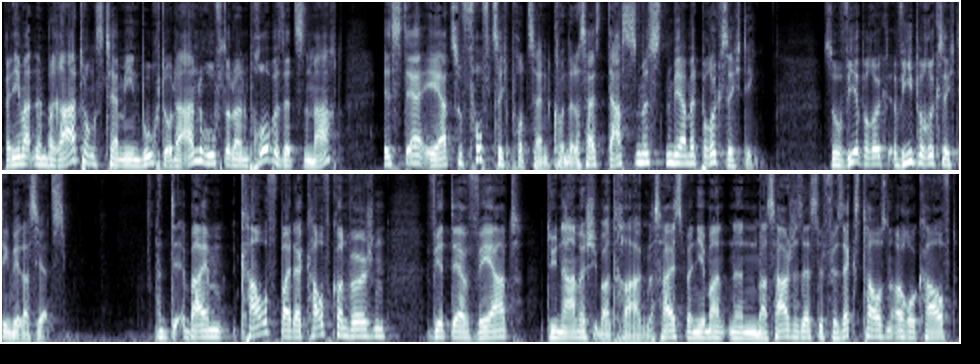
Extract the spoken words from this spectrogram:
Wenn jemand einen Beratungstermin bucht oder anruft oder einen Probesitzen macht, ist er eher zu 50% Kunde. Das heißt, das müssten wir mit berücksichtigen. So, wir berück wie berücksichtigen wir das jetzt? Beim Kauf, bei der Kaufconversion wird der Wert dynamisch übertragen. Das heißt, wenn jemand einen Massagesessel für 6.000 Euro kauft,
